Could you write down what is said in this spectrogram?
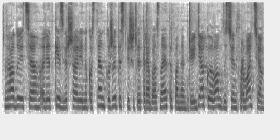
Згадуються рядки з вірша Аліни Костенко. Жити спішити треба. Знаєте, пане Андрію, дякую вам за цю інформацію.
